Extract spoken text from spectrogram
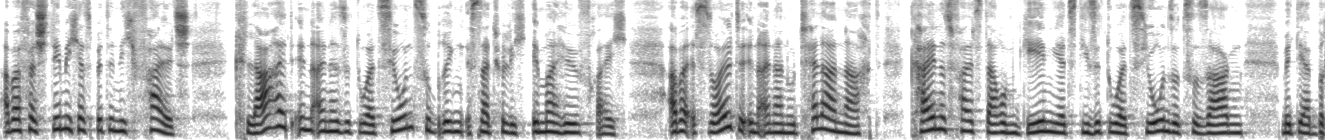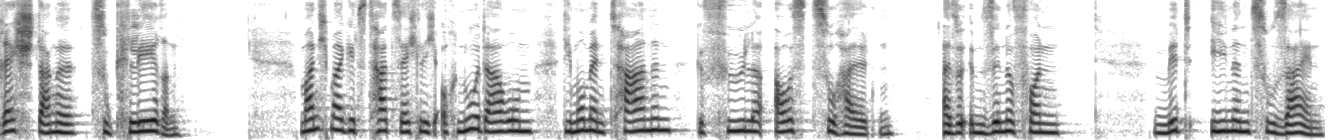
Aber versteh mich jetzt bitte nicht falsch. Klarheit in eine Situation zu bringen, ist natürlich immer hilfreich. Aber es sollte in einer Nutella-Nacht keinesfalls darum gehen, jetzt die Situation sozusagen mit der Brechstange zu klären. Manchmal geht es tatsächlich auch nur darum, die momentanen Gefühle auszuhalten. Also im Sinne von mit ihnen zu sein.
